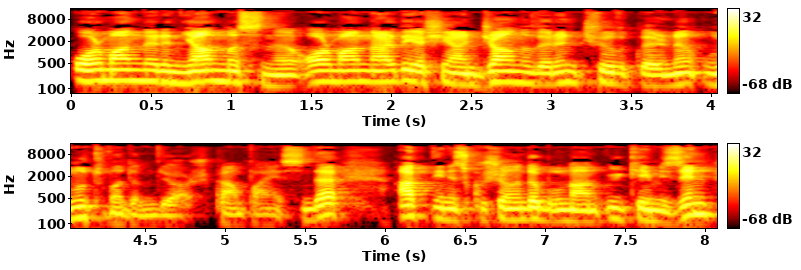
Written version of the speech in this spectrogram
ormanların yanmasını, ormanlarda yaşayan canlıların çığlıklarını unutmadım diyor kampanyasında. Akdeniz kuşağında bulunan ülkemizin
